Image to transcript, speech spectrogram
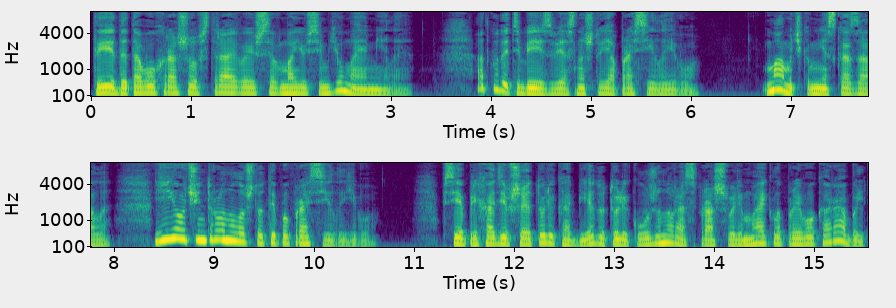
«Ты до того хорошо встраиваешься в мою семью, моя милая. Откуда тебе известно, что я просила его?» Мамочка мне сказала. Ее очень тронуло, что ты попросила его. Все приходившие то ли к обеду, то ли к ужину расспрашивали Майкла про его корабль,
